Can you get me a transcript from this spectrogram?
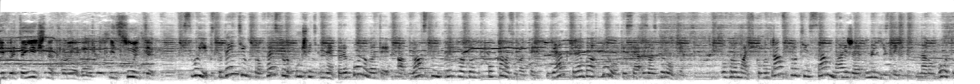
гіпертонічна хвороба, інсульти. Своїх студентів професор учить не переконувати, а власним прикладом показувати, як треба боротися за здоров'я. У громадському транспорті сам майже не їздить на роботу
